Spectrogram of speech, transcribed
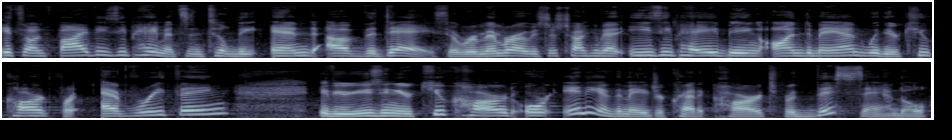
it's on five easy payments until the end of the day. So remember, I was just talking about easy pay being on demand with your Q card for everything. If you're using your Q card or any of the major credit cards for this sandal,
